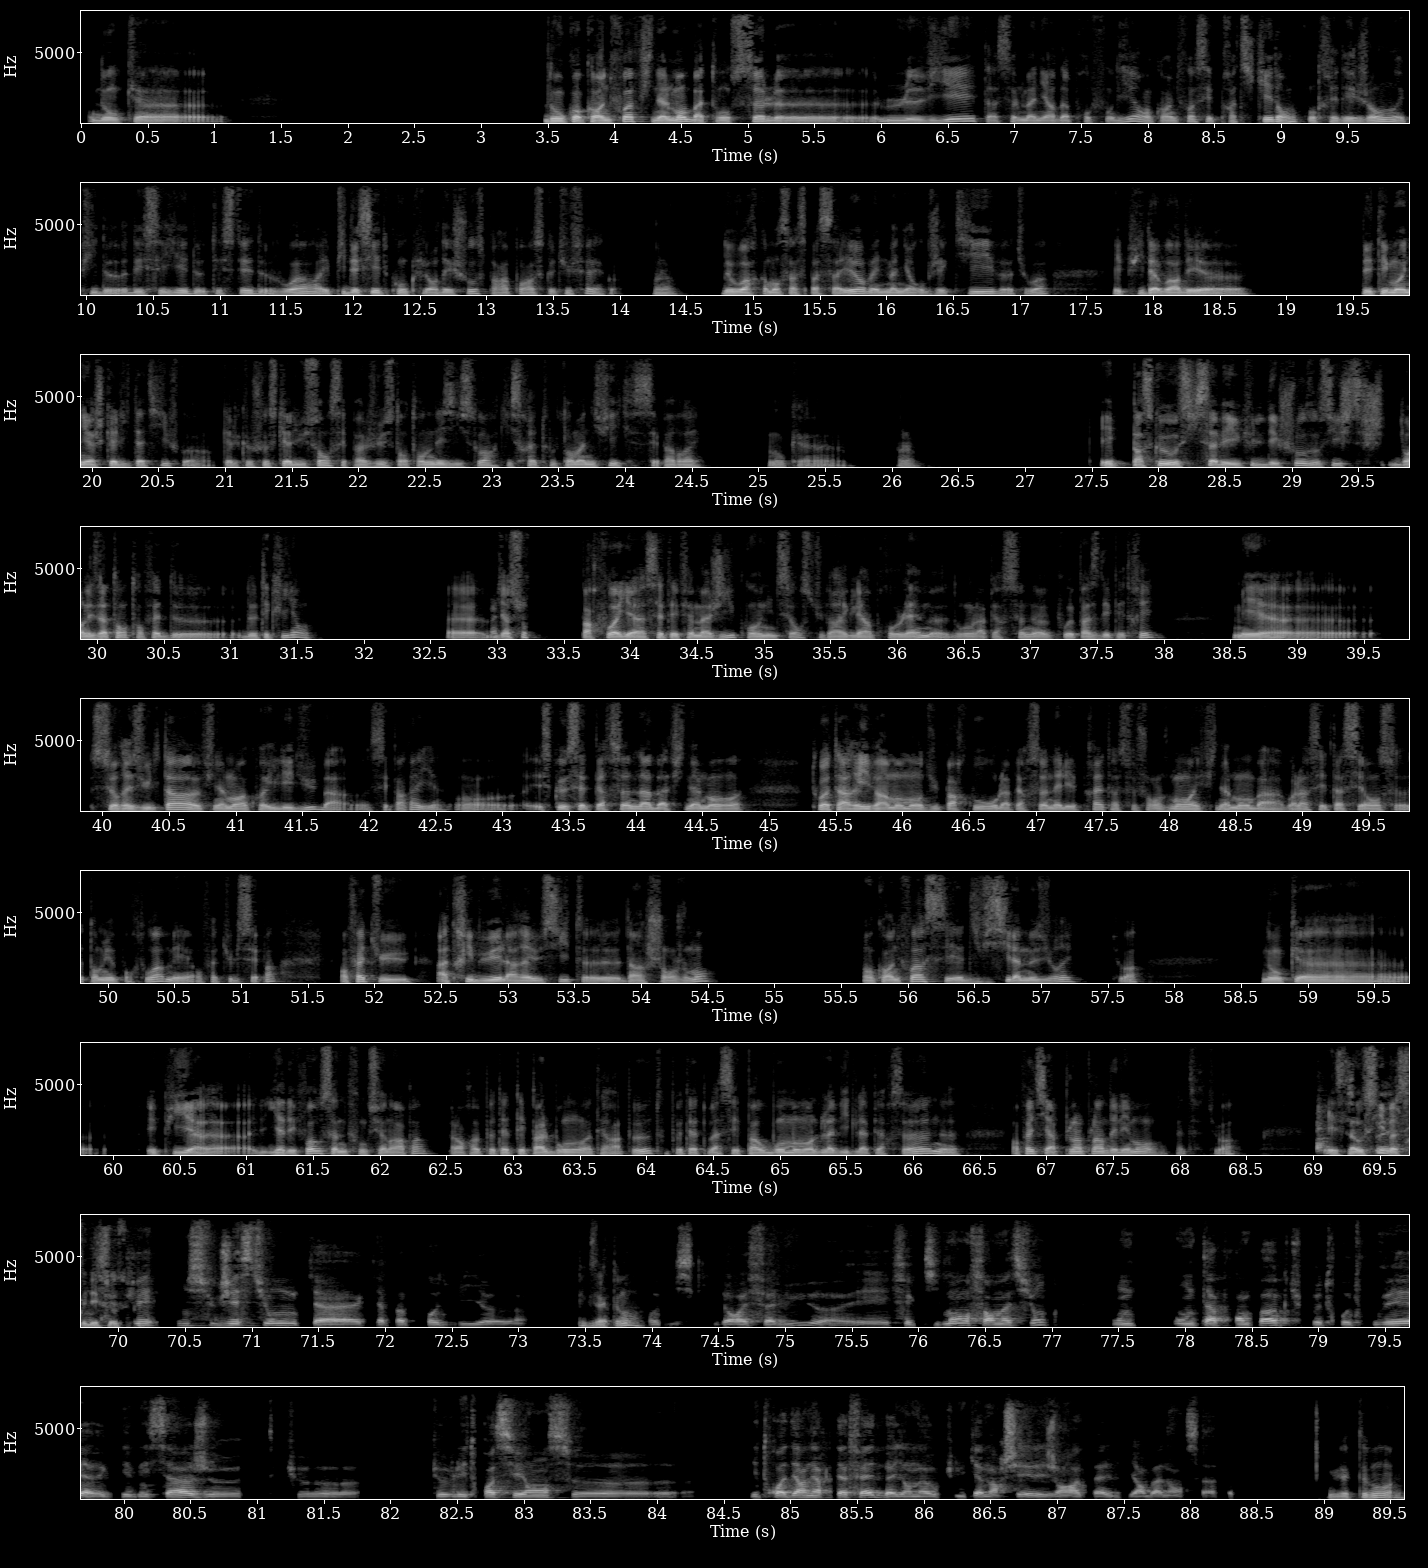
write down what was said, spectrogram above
Donc euh, Donc encore une fois, finalement, bah, ton seul euh, levier, ta seule manière d'approfondir, encore une fois, c'est de pratiquer, de rencontrer des gens, et puis de d'essayer, de tester, de voir, et puis d'essayer de conclure des choses par rapport à ce que tu fais, quoi. Voilà. De voir comment ça se passe ailleurs, mais de manière objective, tu vois. Et puis d'avoir des euh, des témoignages qualitatifs, quoi. Quelque chose qui a du sens, c'est pas juste entendre des histoires qui seraient tout le temps magnifiques, c'est pas vrai. Donc voilà. Et parce que aussi ça véhicule des choses aussi dans les attentes en fait de de tes clients. Euh, Ouais, bien sûr, parfois il y a cet effet magique où en une séance tu vas régler un problème euh, dont la personne ne pouvait pas se dépêtrer, mais euh, ce résultat, euh, finalement, à quoi il est dû, bah c'est pareil. Est-ce que cette personne-là, bah finalement, toi t'arrives à un moment du parcours où la personne elle est prête à ce changement et finalement, bah voilà, c'est ta séance, euh, tant mieux pour toi, mais en fait tu le sais pas. En fait, tu attribuer la réussite euh, d'un changement, encore une fois, c'est difficile à mesurer, tu vois. Donc, euh, et puis, il y a, il y a des fois où ça ne fonctionnera pas. Alors, euh, peut-être t'es pas le bon thérapeute, ou peut-être bah, c'est pas au bon moment de la vie de la personne. En fait, il y a plein, plein d'éléments, en fait, tu vois. Et ça aussi, bah, c'est des choses une suggestion qui a, qui a pas produit, euh, pas Exactement. produit ce qu'il aurait fallu. Et effectivement, en formation, on, on ne t'apprend pas que tu peux te retrouver avec des messages que, que les trois séances, euh, les trois dernières que tu as faites, bah, il y en a aucune qui a marché. Les gens rappellent, dire bah non, ça. Exactement. ouais.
